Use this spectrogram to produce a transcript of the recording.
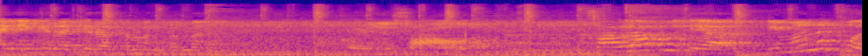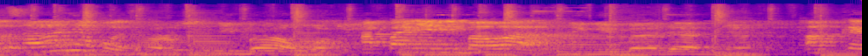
Ini kira-kira teman-teman? Kayaknya salah. Salah Put ya? Gimana Put? Salahnya Put? Harusnya di bawah. Apanya yang di bawah? Tinggi badannya. Oke,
